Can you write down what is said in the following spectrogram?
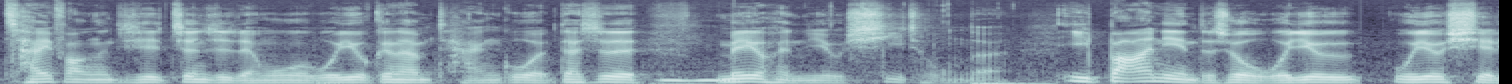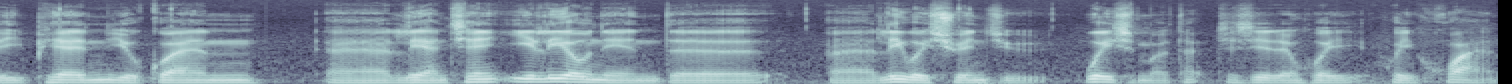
采访这些政治人物，我有跟他们谈过，但是没有很有系统的。一八年的时候，我又我又写了一篇有关呃两千一六年的呃立委选举，为什么他这些人会会换，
